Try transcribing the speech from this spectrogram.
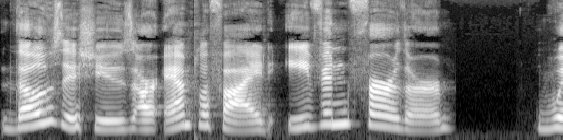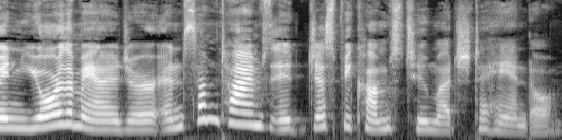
Those issues are amplified even further when you're the manager, and sometimes it just becomes too much to handle.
